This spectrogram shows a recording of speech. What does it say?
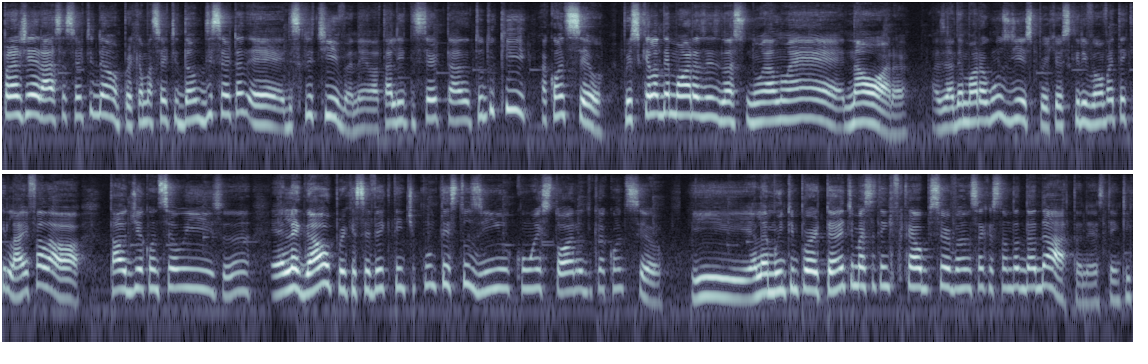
para gerar essa certidão, porque é uma certidão disserta, é, descritiva, né? Ela tá ali dissertada tudo que aconteceu. Por isso que ela demora, às vezes, não, ela não é na hora. Vezes ela demora alguns dias, porque o escrivão vai ter que ir lá e falar, ó, tal dia aconteceu isso. Né? É legal porque você vê que tem tipo um textozinho com a história do que aconteceu. E ela é muito importante, mas você tem que ficar observando essa questão da, da data, né? Você tem que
